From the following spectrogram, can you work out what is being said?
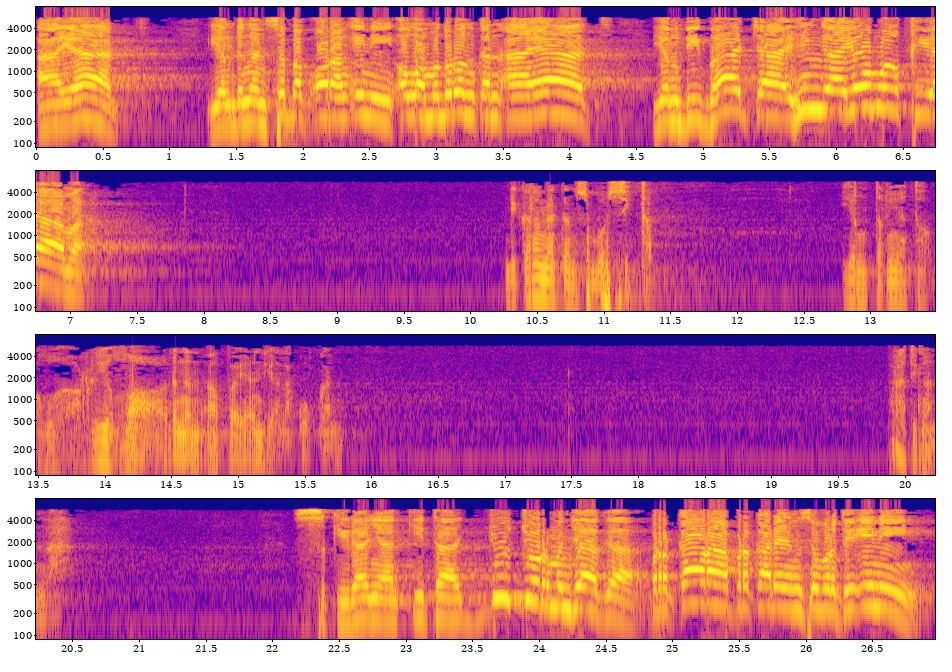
Ayat yang dengan sebab orang ini Allah menurunkan ayat yang dibaca hingga yaumul qiyamah. Dikarenakan sebuah sikap yang ternyata Allah rela dengan apa yang dia lakukan. Perhatikanlah. Sekiranya kita jujur menjaga perkara-perkara yang seperti ini.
